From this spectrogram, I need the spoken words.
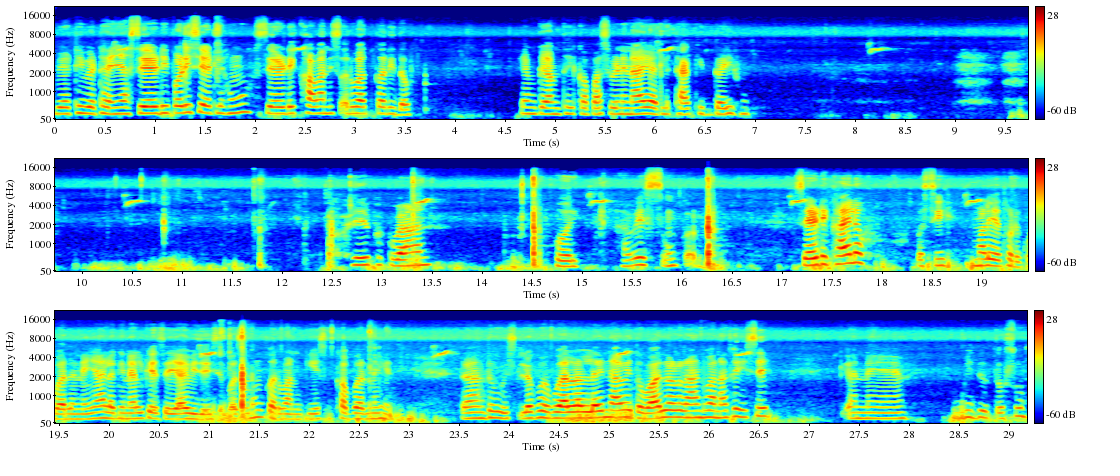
બેઠી બેઠા અહીંયા શેરડી પડી છે, એટલે હું શેરડી ખાવાની શરૂઆત કરી દઉં. કેમ કે આમથી કપાસ વીણીને આવ્યા એટલે થાકી જ ગઈ હું. હે ભગવાન. હોરી, હવે શું કરું? શેરડી ખાઈ લઉં? પછી મળીએ થોડીક વાર અને અહીંયા લગીને હલકે છે આવી જશે. પછી શું કરવાનું કે ખબર નહીં હતી. રાંધવું લગભગ વાલળ લઈને આવે તો વાલળ રાંધવાના થઈ છે. અને બીજું તો શું?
